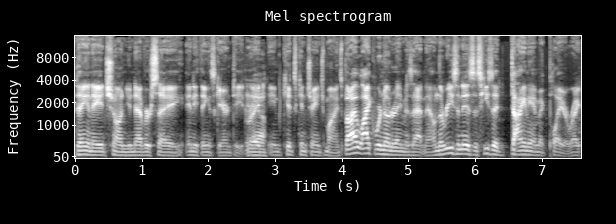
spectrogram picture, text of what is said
day and age, Sean, you never say anything is guaranteed, right? Yeah. And kids can change minds. But I like where Notre Dame is at now. And the reason is is he's a dynamic player, right?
